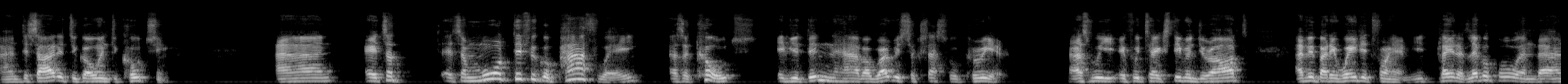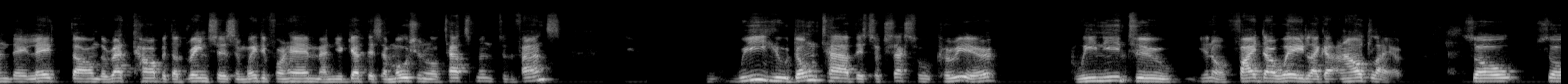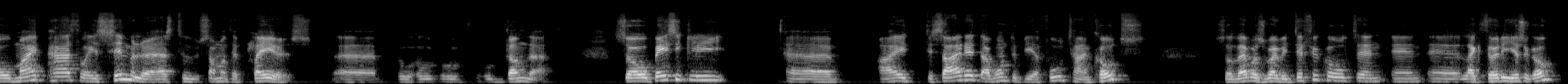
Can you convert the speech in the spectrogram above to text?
and decided to go into coaching. And it's a it's a more difficult pathway as a coach if you didn't have a very successful career. As we, if we take Steven Gerrard, everybody waited for him. He played at Liverpool, and then they laid down the red carpet at Rangers and waited for him, and you get this emotional attachment to the fans. We who don't have this successful career, we need to, you know, fight our way like an outlier. So, so my pathway is similar as to some of the players uh, who, who, who've done that. So basically, uh, I decided I want to be a full time coach so that was very difficult and and uh, like 30 years ago.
